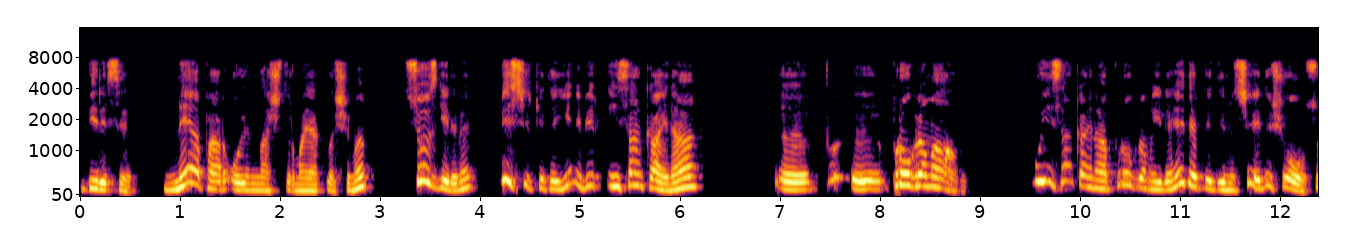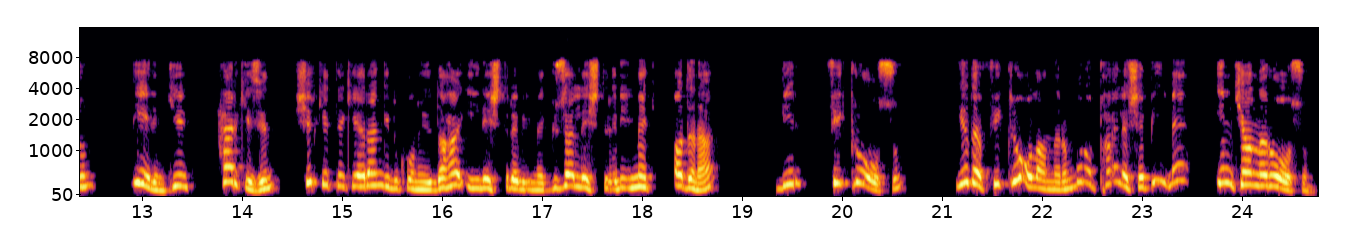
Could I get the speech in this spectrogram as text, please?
birisi. Ne yapar oyunlaştırma yaklaşımı? Söz gelimi biz şirkete yeni bir insan kaynağı e, e, programı aldık. Bu insan kaynağı programı ile hedeflediğimiz şey de şu olsun. Diyelim ki herkesin şirketteki herhangi bir konuyu daha iyileştirebilmek, güzelleştirebilmek adına bir fikri olsun ya da fikri olanların bunu paylaşabilme imkanları olsun.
